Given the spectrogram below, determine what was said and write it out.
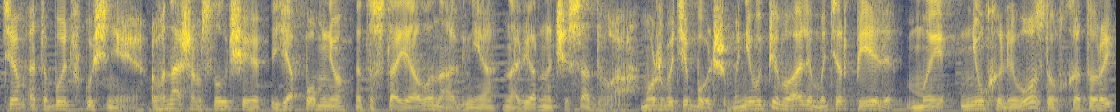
тем это будет вкуснее. В нашем случае, я помню, это стояло на огне, наверное, часа два. Может быть и больше. Мы не выпивали, мы терпели. Мы нюхали воздух, который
